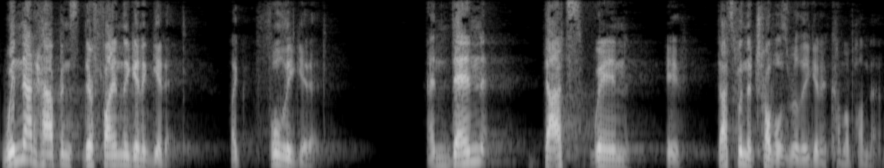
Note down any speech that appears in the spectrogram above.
when that happens, they're finally going to get it. Like, fully get it. And then that's when it, that's when the trouble is really going to come upon them.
